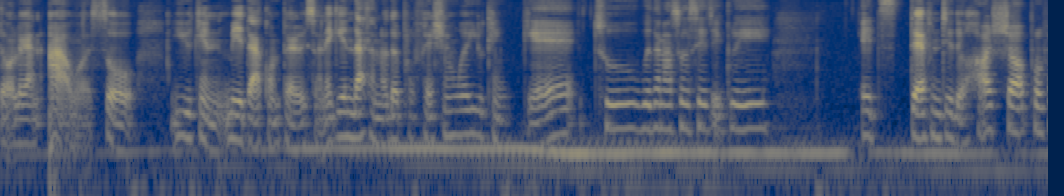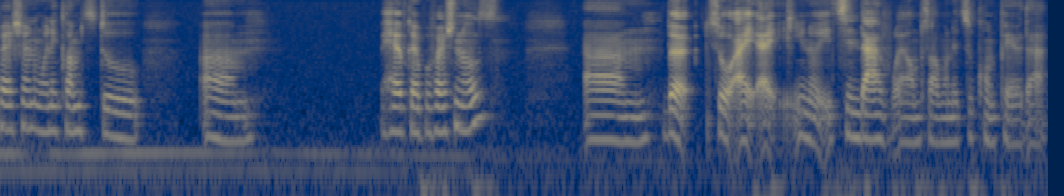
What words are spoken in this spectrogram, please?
dollar an hour. So you can make that comparison. Again, that's another profession where you can get to with an associate degree. It's definitely the hot shot profession when it comes to um, healthcare professionals. Um, but so I, I, you know, it's in that realm. So I wanted to compare that.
